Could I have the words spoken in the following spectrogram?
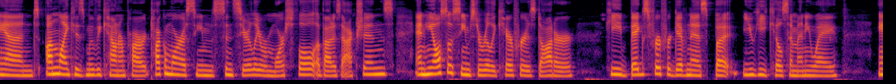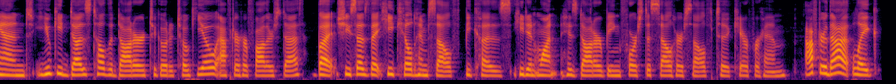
And unlike his movie counterpart, Takamura seems sincerely remorseful about his actions, and he also seems to really care for his daughter. He begs for forgiveness, but Yuki kills him anyway. And Yuki does tell the daughter to go to Tokyo after her father's death, but she says that he killed himself because he didn't want his daughter being forced to sell herself to care for him. After that, like,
